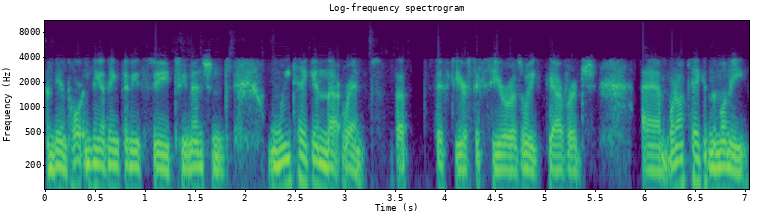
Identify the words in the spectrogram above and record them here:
And the important thing I think that needs to be, to be mentioned, we take in that rent, that 50 or 60 euros a week, the average. Um, we're not taking the money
